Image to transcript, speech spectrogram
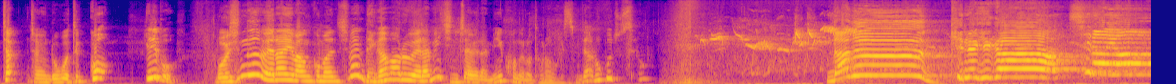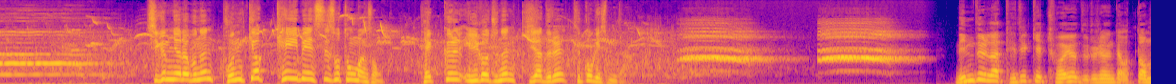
자 저희 로고 듣고 1부 멋있는 외람이 많고 많지만 내가 바로 외람이 진짜 외람이 코너로 돌아오겠습니다. 로고 주세요. 나는 기레기가 싫어요. 지금 여러분은 본격 KBS 소통 방송 댓글 읽어주는 기자들을 듣고 계십니다. 님들 나 대들게 좋아요 누르려는데 어떤?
